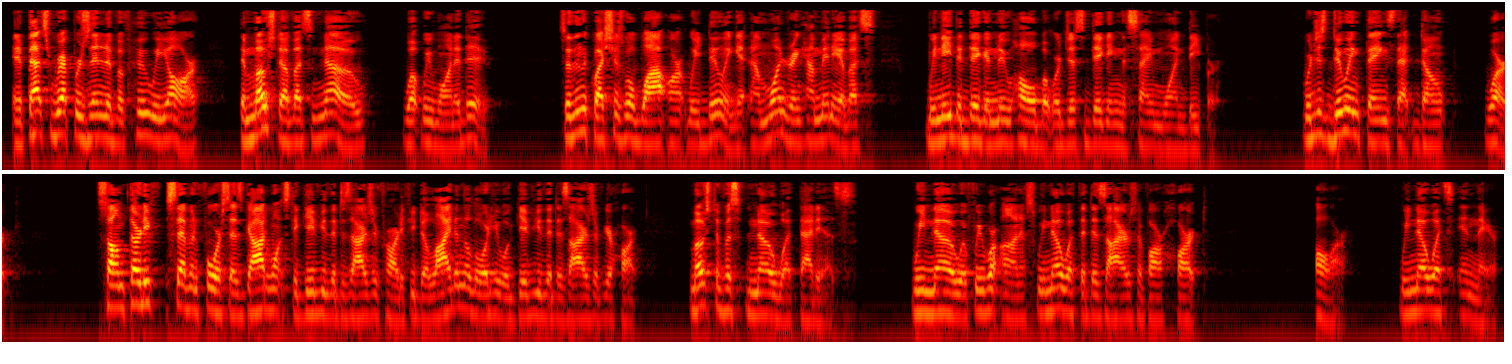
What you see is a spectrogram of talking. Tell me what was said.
And if that's representative of who we are, then most of us know what we want to do. So then the question is, well, why aren't we doing it? And I'm wondering how many of us, we need to dig a new hole, but we're just digging the same one deeper. We're just doing things that don't work. Psalm 37 4 says, God wants to give you the desires of your heart. If you delight in the Lord, He will give you the desires of your heart. Most of us know what that is. We know, if we were honest, we know what the desires of our heart are. We know what's in there.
